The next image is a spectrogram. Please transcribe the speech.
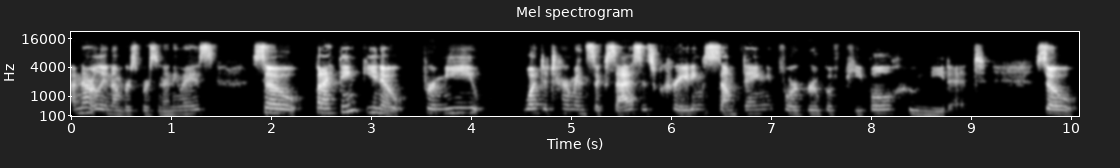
I'm not really a numbers person, anyways. So, but I think, you know, for me, what determines success is creating something for a group of people who need it. So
